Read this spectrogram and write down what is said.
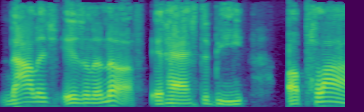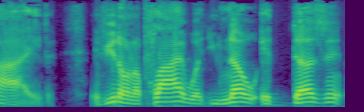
Knowledge isn't enough. It has to be applied. If you don't apply what you know, it doesn't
